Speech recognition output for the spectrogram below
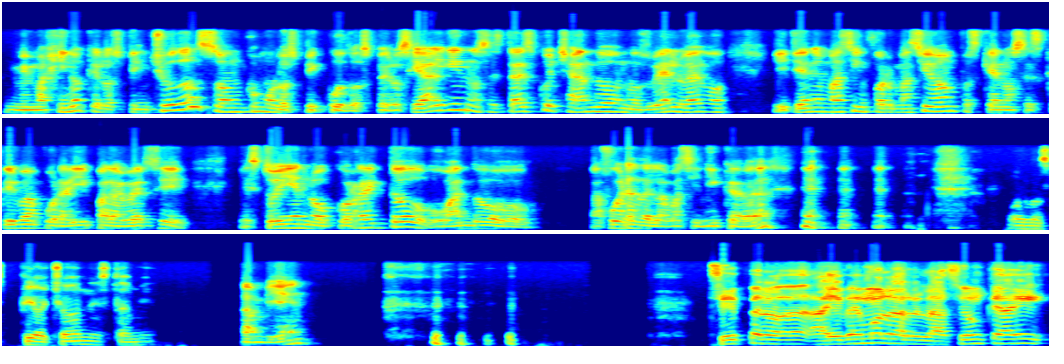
Me imagino que los pinchudos son como los picudos, pero si alguien nos está escuchando, nos ve luego y tiene más información, pues que nos escriba por ahí para ver si estoy en lo correcto o ando afuera de la vacinica, ¿verdad? o los piochones también. También. Sí, pero ahí vemos la relación que hay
